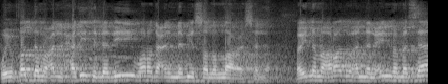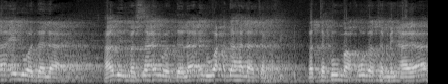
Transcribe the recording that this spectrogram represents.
ويقدم على الحديث الذي ورد عن النبي صلى الله عليه وسلم. وانما أرادوا أن العلم مسائل ودلائل. هذه المسائل والدلائل وحدها لا تكفي. قد تكون مأخوذة من آيات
